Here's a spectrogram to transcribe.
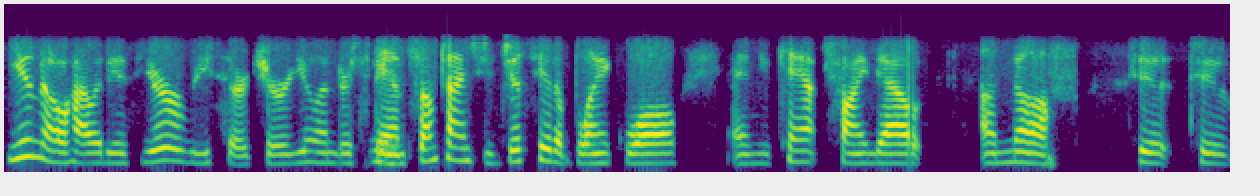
You know how it is. You're a researcher. You understand. Sometimes you just hit a blank wall and you can't find out enough to to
